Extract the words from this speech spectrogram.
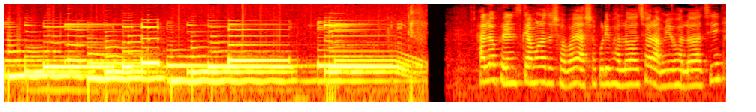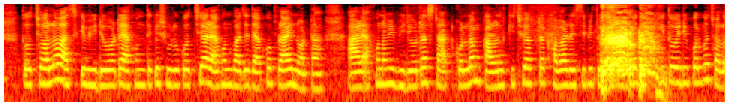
হ্যালো ফ্রেন্ডস, কেমন আছো সবাই? আশা করি ভালো আছো আর আমিও ভালো আছি। তো চলো আজকে ভিডিওটা এখন থেকে শুরু করছি আর এখন বাজে দেখো প্রায় নটা। আর এখন আমি ভিডিওটা স্টার্ট করলাম কারণ কিছু একটা খাবার রেসিপি তৈরি করব, তো কী তৈরি করব চলো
